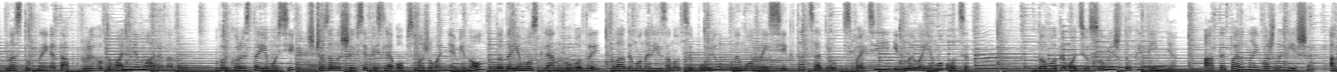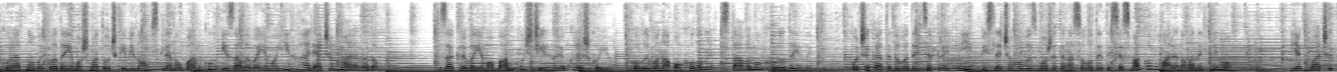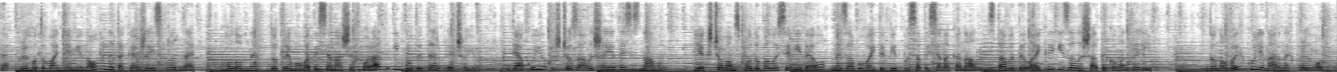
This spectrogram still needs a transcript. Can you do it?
Наступний етап приготування маринаду. Використаємо сік, що залишився після обсмажування міног, додаємо склянку води, кладемо нарізану цибулю, лимонний сік та цедру, спеції і вливаємо оцет. Доводимо цю суміш до кипіння. А тепер найважливіше: акуратно викладаємо шматочки міног в скляну банку і заливаємо їх гарячим маринадом. Закриваємо банку щільною кришкою. Коли вона охолоне, ставимо в холодильник. Почекати доведеться три дні, після чого ви зможете насолодитися смаком маринованих міног. Як бачите, приготування міног не таке вже й складне. Головне дотримуватися наших порад і бути терплячою. Дякую, що залишаєтесь з нами. Якщо вам сподобалося відео, не забувайте підписатися на канал, ставити лайки і залишати коментарі. До нових кулінарних пригод!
